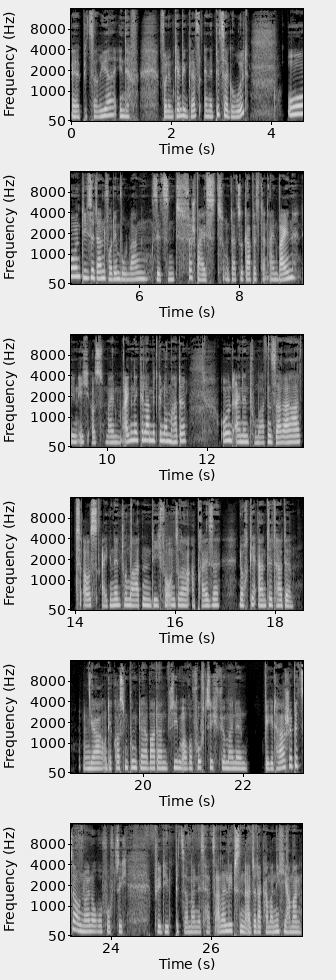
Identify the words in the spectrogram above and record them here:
äh, Pizzeria in der vor dem Campingplatz eine Pizza geholt und diese dann vor dem Wohnwagen sitzend verspeist. Und dazu gab es dann einen Wein, den ich aus meinem eigenen Keller mitgenommen hatte und einen Tomatensalat aus eigenen Tomaten, die ich vor unserer Abreise noch geerntet hatte. Ja, und der Kostenpunkt, der war dann 7,50 Euro für meine vegetarische Pizza und 9,50 Euro für die Pizza meines Herzallerliebsten. Also da kann man nicht jammern.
